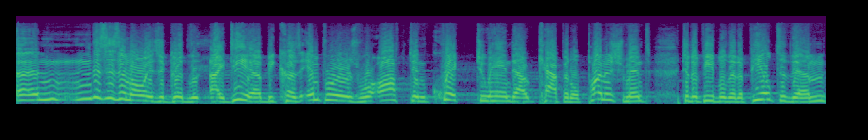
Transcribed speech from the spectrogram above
Uh, this isn't always a good idea because emperors were often quick to hand out capital punishment to the people that appealed to them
